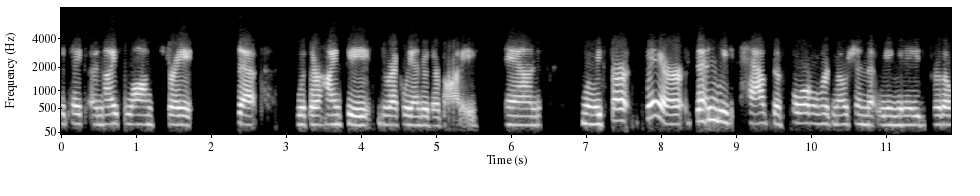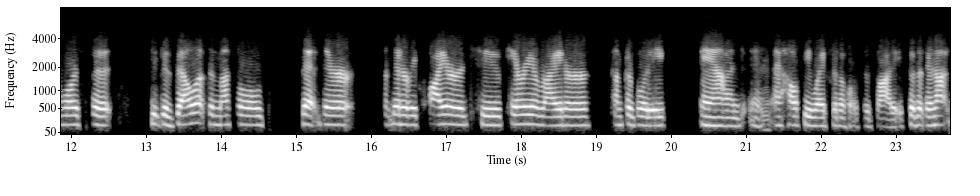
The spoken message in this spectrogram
to take a nice long straight step with their hind feet directly under their body. And when we start there, then we have the forward motion that we need for the horse to, to develop the muscles that they're that are required to carry a rider comfortably and in a healthy way for the horse's body so that they're not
